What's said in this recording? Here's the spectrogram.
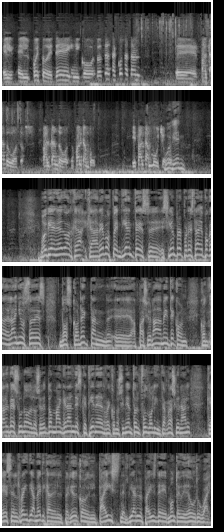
el, el puesto de técnico, todas esas cosas están eh, faltando votos, faltando votos, faltan votos. Y faltan muchos. Muy votos. bien. Muy bien, Eduard, queda- quedaremos pendientes. eh, siempre por esta época del año ustedes nos conectan eh, apasionadamente con, con tal vez uno de los eventos más grandes que tiene de reconocimiento del fútbol internacional, que es el Rey de América del periódico El País, del diario El País de Montevideo, Uruguay.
